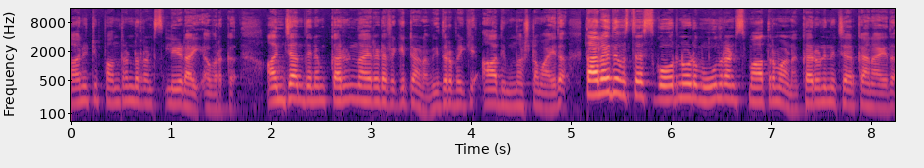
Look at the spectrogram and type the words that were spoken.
നാനൂറ്റി പന്ത്രണ്ട് റൺസ് ലീഡായി അവർക്ക്. അഞ്ചാം ദിനം കരുൺ നായരുടെ വിക്കറ്റാണ് വിദർഭയ്ക്ക് ആദ്യം നഷ്ടമായത്. തലേ ദിവസത്തെ സ്കോറിനോട് മൂന്ന് റൺസ് മാത്രമാണ് കരുണിന് ചേർക്കാനായത്.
